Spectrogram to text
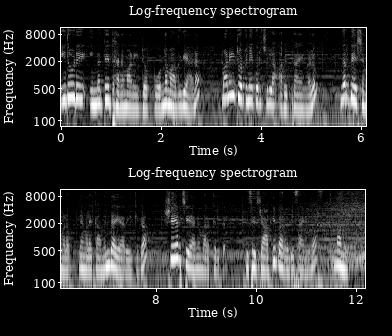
ഇതോടെ ഇന്നത്തെ ധനമണി ടോക്ക് പൂർണമാകുകയാണ്. മണി ടോക്കിനെ കുറിച്ചുള്ള അഭിപ്രായങ്ങളും നിർദ്ദേശങ്ങളും ഞങ്ങളെ കമന്റായി അറിയിക്കുക. ഷെയർ ചെയ്യാനും മറക്കരുത്. This is Rakhi Parvathy signing off നന്ദി.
